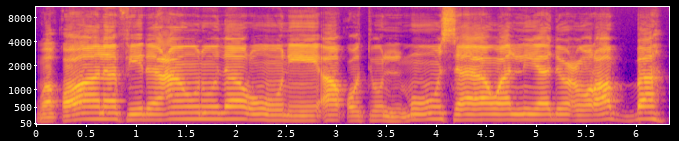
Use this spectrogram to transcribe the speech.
وَقَالَ فِرْعَوْنُ ذَرُونِي أَقْتُلْ مُوسَىٰ وَلْيَدْعُ رَبَّهُ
